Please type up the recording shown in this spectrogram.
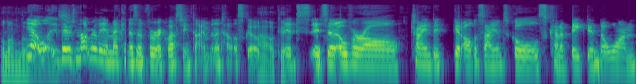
along those." Yeah, lines. well, there's not really a mechanism for requesting time in the telescope. Ah, okay. It's it's an overall trying to get all the science goals kind of baked into one.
